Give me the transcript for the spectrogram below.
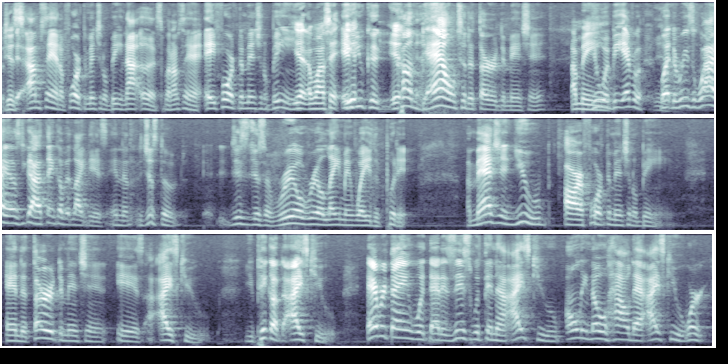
just I'm saying a fourth dimensional being, not us, but I'm saying a fourth dimensional being. yeah. What I said if it- you could it- come down to the third dimension, I mean, you would be everywhere. But the reason why is you got to think of it like this, and the- just a this is just a real, real layman way to put it. Imagine you are a fourth dimensional being, and the third dimension is an ice cube. You pick up the ice cube. Everything with, that exists within that ice cube only know how that ice cube works.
